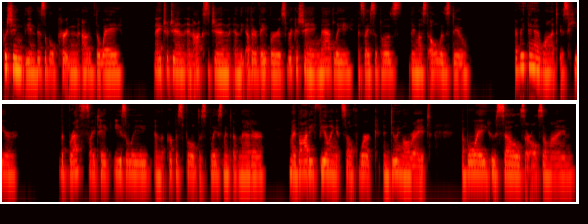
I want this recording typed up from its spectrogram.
pushing the invisible curtain out of the way nitrogen and oxygen and the other vapors ricocheting madly, as I suppose they must always do. Everything I want is here. The breaths I take easily and the purposeful displacement of matter, my body feeling itself work and doing all right. A boy whose cells are also mine.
